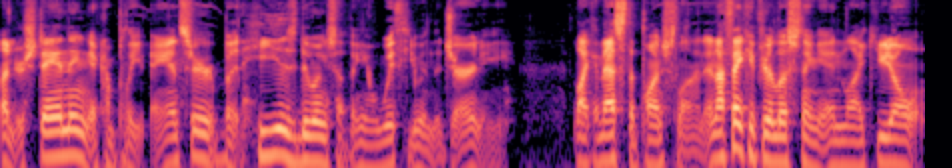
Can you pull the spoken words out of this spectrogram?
understanding, a complete answer, but He is doing something with you in the journey. Like, and that's the punchline. And I think if you're listening and like you don't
